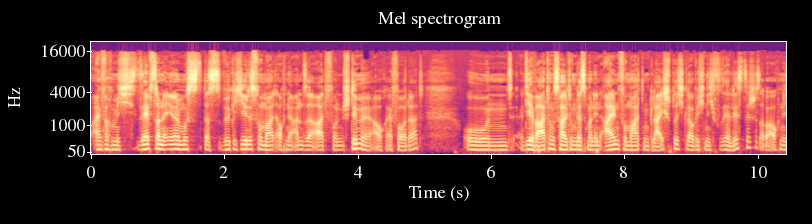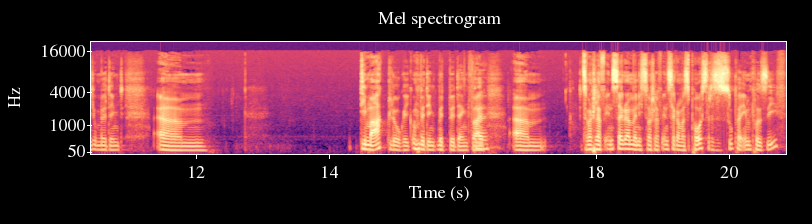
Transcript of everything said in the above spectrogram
einfach mich selbst daran erinnern muss, dass wirklich jedes Format auch eine andere Art von Stimme auch erfordert. Und die Erwartungshaltung, dass man in allen Formaten gleich spricht, glaube ich, nicht realistisch ist, aber auch nicht unbedingt ähm, die Marktlogik unbedingt mitbedenkt, weil ähm, zum Beispiel auf Instagram, wenn ich zum Beispiel auf Instagram was poste, das ist super impulsiv.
